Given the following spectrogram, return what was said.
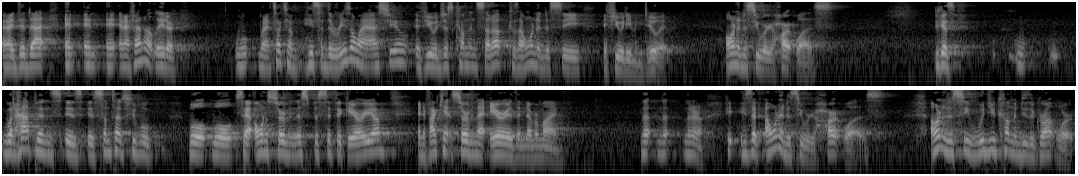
And I did that. And, and, and I found out later, when I talked to him, he said, the reason why I asked you if you would just come and set up, because I wanted to see if you would even do it. I wanted to see where your heart was. Because what happens is, is sometimes people will, will say, I want to serve in this specific area, and if I can't serve in that area, then never mind. No, no, no, no. He, he said, I wanted to see where your heart was. I wanted to see, would you come and do the grunt work?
